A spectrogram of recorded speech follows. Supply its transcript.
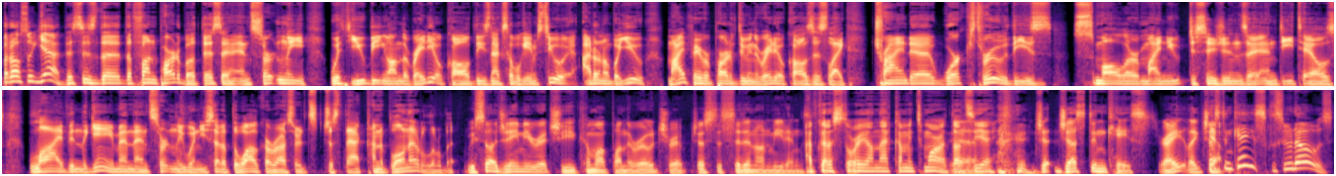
But also, yeah, this is the the fun part about this, and, and certainly with you being on the radio call these next couple games too. I don't know about you, my favorite part of doing the radio calls is like trying to work through these smaller, minute decisions and details live in the game. And then certainly when you set up the wildcard roster, it's just that kind of blown out a little bit. We saw Jamie Ritchie come up on the road trip just to sit in on meetings. I've got a story on that coming tomorrow. I thought yeah. CA. just in case, right? Like just in case, because who knows?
